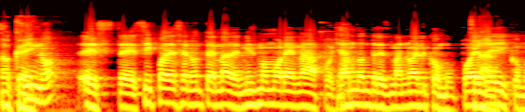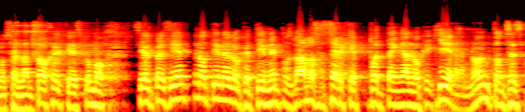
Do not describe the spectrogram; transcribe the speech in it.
Ok. Sí, ¿no? Este, sí puede ser un tema de mismo Morena apoyando a Andrés Manuel como puede y como se le antoje, que es como si el presidente no tiene lo que tiene, pues vamos a hacer que tenga lo que quiera, ¿no? Entonces,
